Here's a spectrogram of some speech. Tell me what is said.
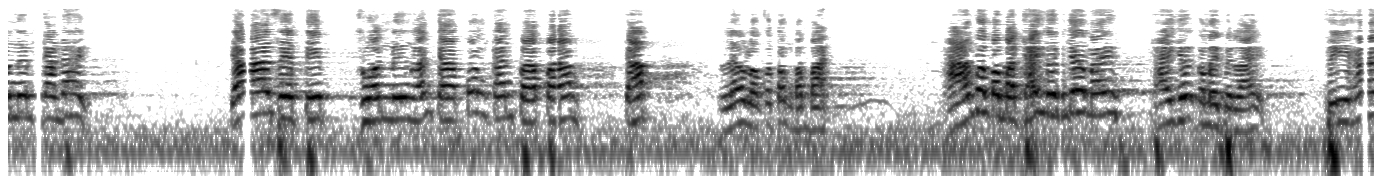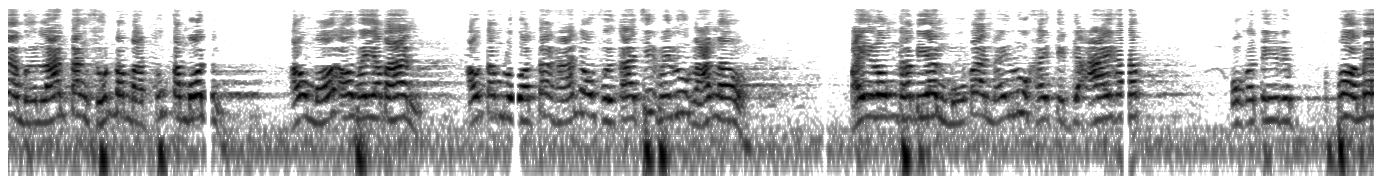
ดำเนินการได้ยาเสพติด ส่วนหนึ่งหลังจากป้องกันปราบปรามจับ แล้วเราก็ต้องบำบัด ถามว่าบำบัดใช้เงินเยอะไหม ใช้เยอะก็ไม่เป็นไรสี่ห้าหมื่นล้านตั้งศูนย์บำบัดทุกตำบล เอาหมอเอาพยาบาล เอาตำรวจทหารเอาฝึกอาชีพให้ลูกหลานเรา ไปลงทะเบียนหมู่บ้านไหนลูกใครติดอย่าอายครับ ปกติพ่อแม่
